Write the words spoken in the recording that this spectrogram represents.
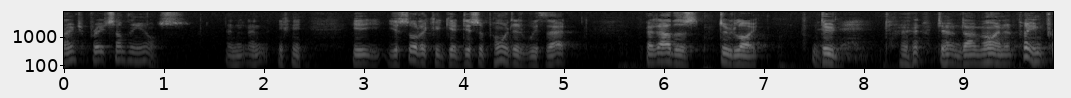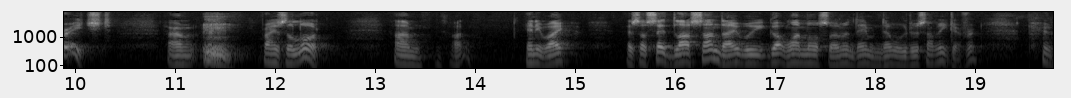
don't you preach something else? And, and you, you sort of could get disappointed with that, but others do like do don't, don't mind it being preached. Um, praise the Lord. Um, anyway, as I said last Sunday, we got one more sermon, then, then we'll do something different.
